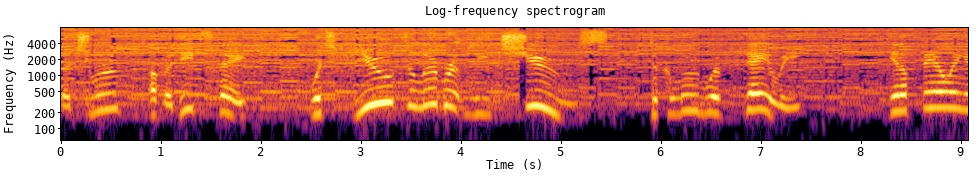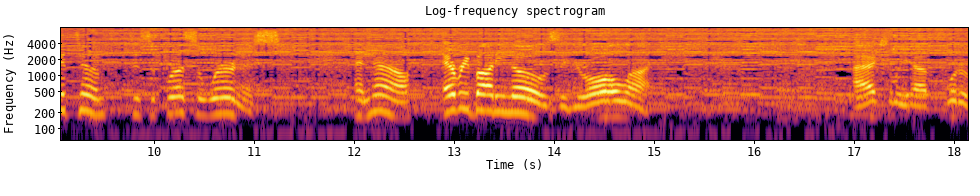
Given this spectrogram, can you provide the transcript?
the truth of the deep state, which you deliberately choose to collude with daily in a failing attempt to suppress awareness. And now, everybody knows that you're all lying. I actually have Twitter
